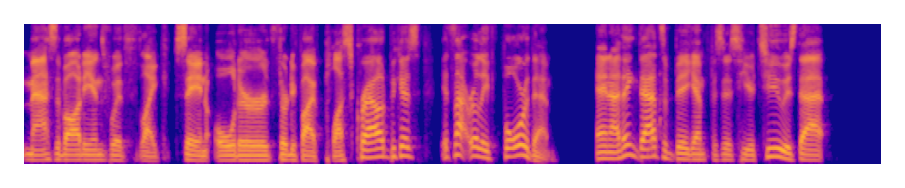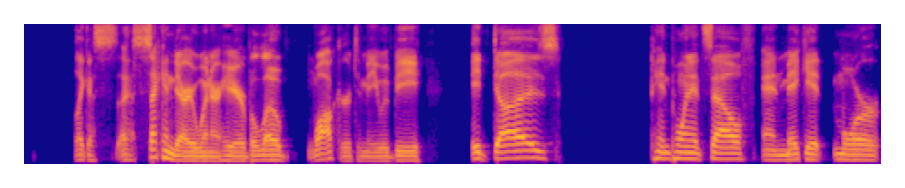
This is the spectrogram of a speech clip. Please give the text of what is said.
massive audience with like say an older 35 plus crowd because it's not really for them. And I think that's a big emphasis here too is that like a secondary winner here below Walker to me would be it does pinpoint itself and make it more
